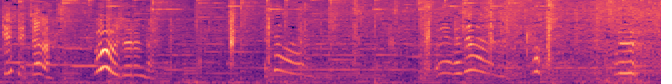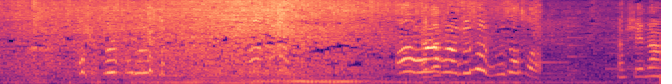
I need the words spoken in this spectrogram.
거기 뛸수 있잖아. 어, 잘한다. 가자. 어, 가자. 어, 어, 어, 어, 놀랐어. 아, 올라가 무서워, 무서워. 갑시다.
